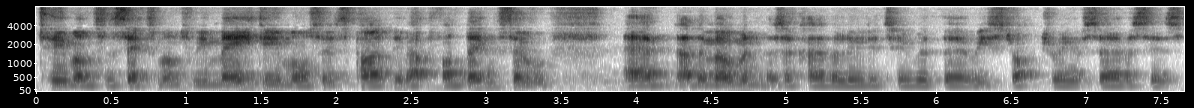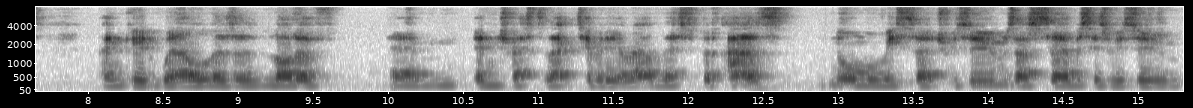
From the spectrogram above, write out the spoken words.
two months and six months. We may do more. So it's partly about funding. So um, at the moment, as I kind of alluded to with the restructuring of services and goodwill, there's a lot of um, interest and activity around this. But as normal research resumes, as services resume,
